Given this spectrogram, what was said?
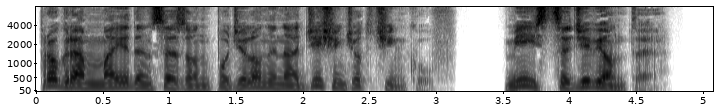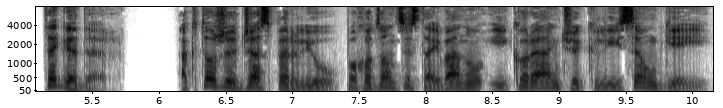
Program ma jeden sezon podzielony na 10 odcinków. Miejsce dziewiąte. Tegeder. Aktorzy Jasper Liu, pochodzący z Tajwanu i Koreańczyk Lee Seung-gi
